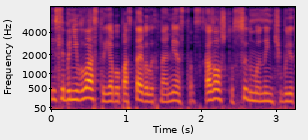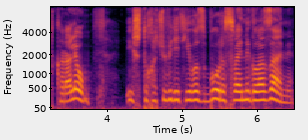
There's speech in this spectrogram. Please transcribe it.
Если бы не власта, я бы поставил их на место. Сказал, что сын мой нынче будет королем, и что хочу видеть его сборы своими глазами.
